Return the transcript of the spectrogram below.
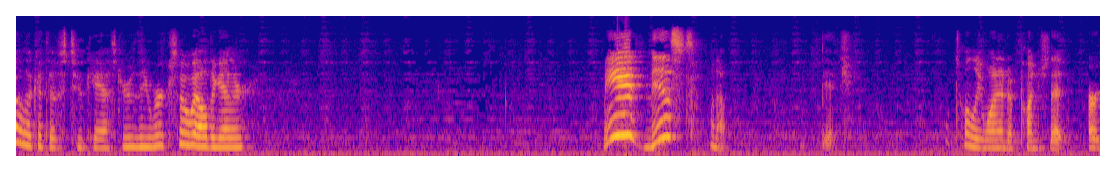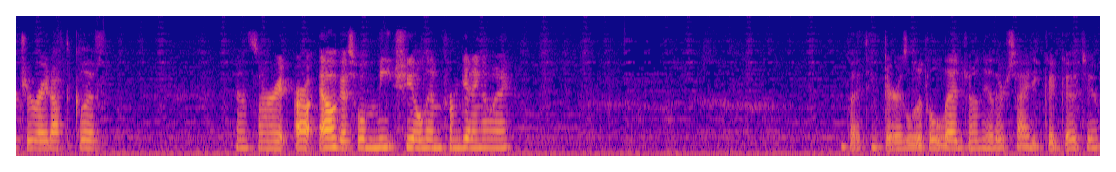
Oh, look at those two casters. They work so well together. Man, missed! What up, bitch? I totally wanted to punch that archer right off the cliff. That's alright. Al- Algus will meat shield him from getting away. But I think there is a little ledge on the other side he could go to.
